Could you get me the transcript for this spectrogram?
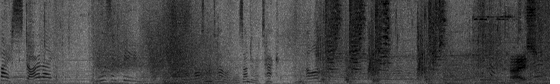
By starlight. Lucent beam. Your bottom tower is under attack. On. Nice.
